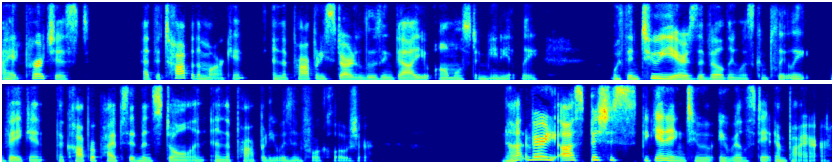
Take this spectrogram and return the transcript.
I had purchased at the top of the market, and the property started losing value almost immediately. Within two years, the building was completely vacant, the copper pipes had been stolen, and the property was in foreclosure. Not a very auspicious beginning to a real estate empire.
